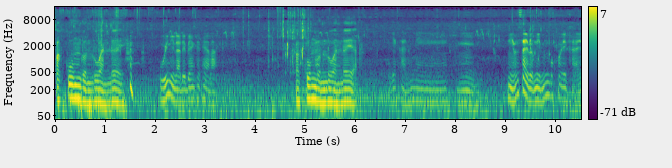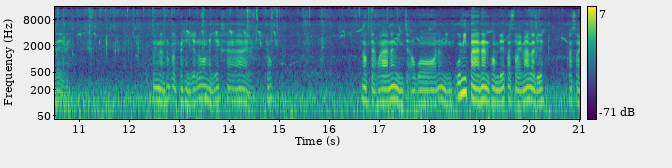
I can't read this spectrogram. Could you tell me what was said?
ปลากุ้มล้วนๆเลย อุ้ยนี่แหละได้เบ้งแท้ๆละปลากุ้มล้วนๆเลยอะให้ยายขายน้ำแน่อืมนี่มันใส่แบบนี้มันบ่ค่อยขายได้ไหมตรงนั้นเขาก็ไปให้ยายล่องให้ยายขายจบ นอกจากว่านั่งหนิงจะเอาบอนั่งหนิงอุ้ยมีปลานั่นพร้อมเด้ปลาซอยมาและเด้ปลาซอย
